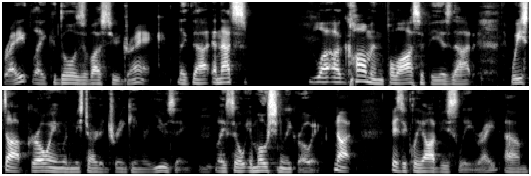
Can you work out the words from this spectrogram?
right? Like those of us who drank like that. And that's a common philosophy is that we stopped growing when we started drinking or using, Mm. like so emotionally growing, not physically, obviously, right? Um,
